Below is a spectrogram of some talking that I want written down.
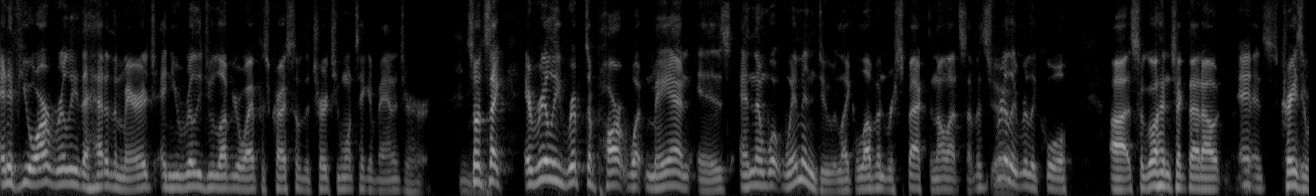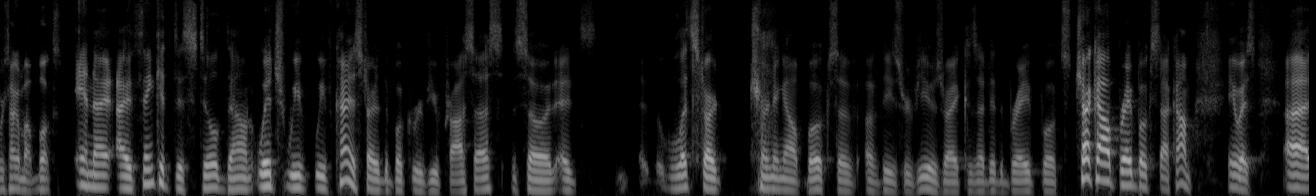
and if you are really the head of the marriage and you really do love your wife as Christ of the church, you won't take advantage of her. So Mm-hmm. it's like it really ripped apart what man is and then what women do, like love and respect and all that stuff. It's Yeah. really, really cool. Uh, so go ahead and check that out. And- it's crazy. We're talking about books. and I, I think it distilled down which we've we've kind of started the book review process so it, it's let's start churning out books of of these reviews right because i did the brave books check out bravebooks.com anyways uh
